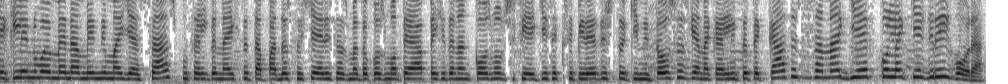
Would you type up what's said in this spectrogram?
Και κλείνουμε με ένα μήνυμα για εσά που θέλετε να έχετε τα πάντα στο χέρι σας με το Κοσμοτέ App. Έχετε έναν κόσμο ψηφιακής εξυπηρέτησης στο κινητό σας για να καλύπτετε κάθε σας ανάγκη εύκολα και γρήγορα.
